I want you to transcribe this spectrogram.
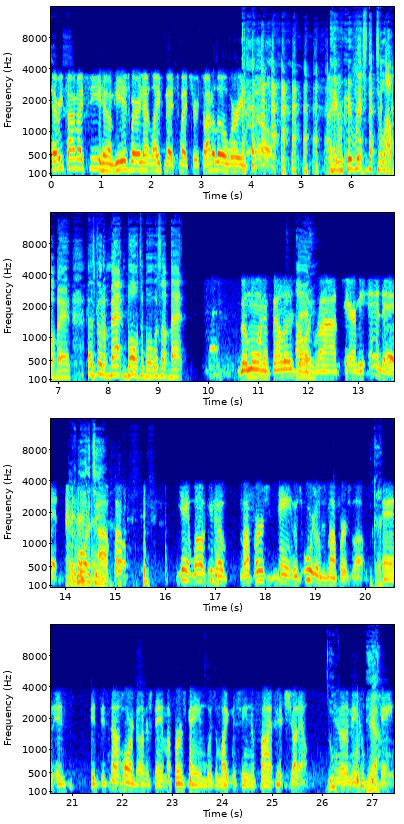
every time I see him, he is wearing that Life Med sweatshirt, so I'm a little worried as well. hey, hey, Rich, thanks a lot, my man. Let's go to Matt in Baltimore. What's up, Matt? Good morning, fellas. How are That's you? Rob, Jeremy, and Ed. Good morning to you. Uh, well, yeah, well, you know, my first game it was Orioles is my first love, okay. and it's it, it's not hard to understand. My first game was a Mike Mussina five hit shutout. You know what I mean? Complete Yeah. game,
